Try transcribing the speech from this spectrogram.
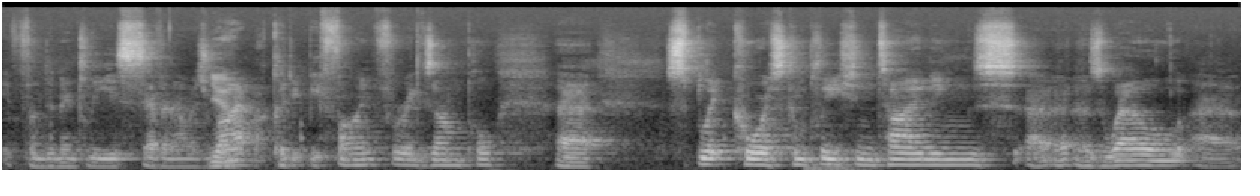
it fundamentally is seven hours, Yeah. right? Or could it be five, for example? Uh, split course completion timings uh, as well, uh,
